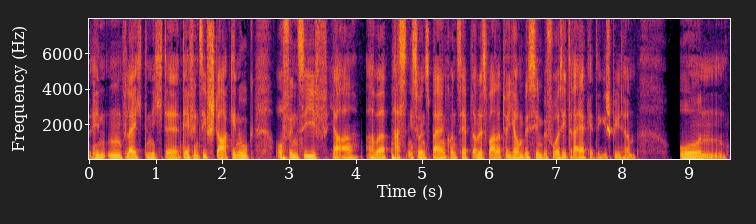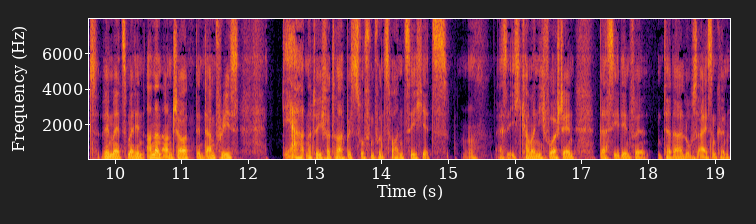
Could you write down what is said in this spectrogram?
Hinten vielleicht nicht äh, defensiv stark genug, offensiv ja, aber passt nicht so ins Bayern-Konzept. Aber das war natürlich auch ein bisschen, bevor sie Dreierkette gespielt haben. Und wenn man jetzt mal den anderen anschaut, den Dumfries, der hat natürlich Vertrag bis 2025 jetzt. Also ich kann mir nicht vorstellen, dass sie den für Inter da loseisen können.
